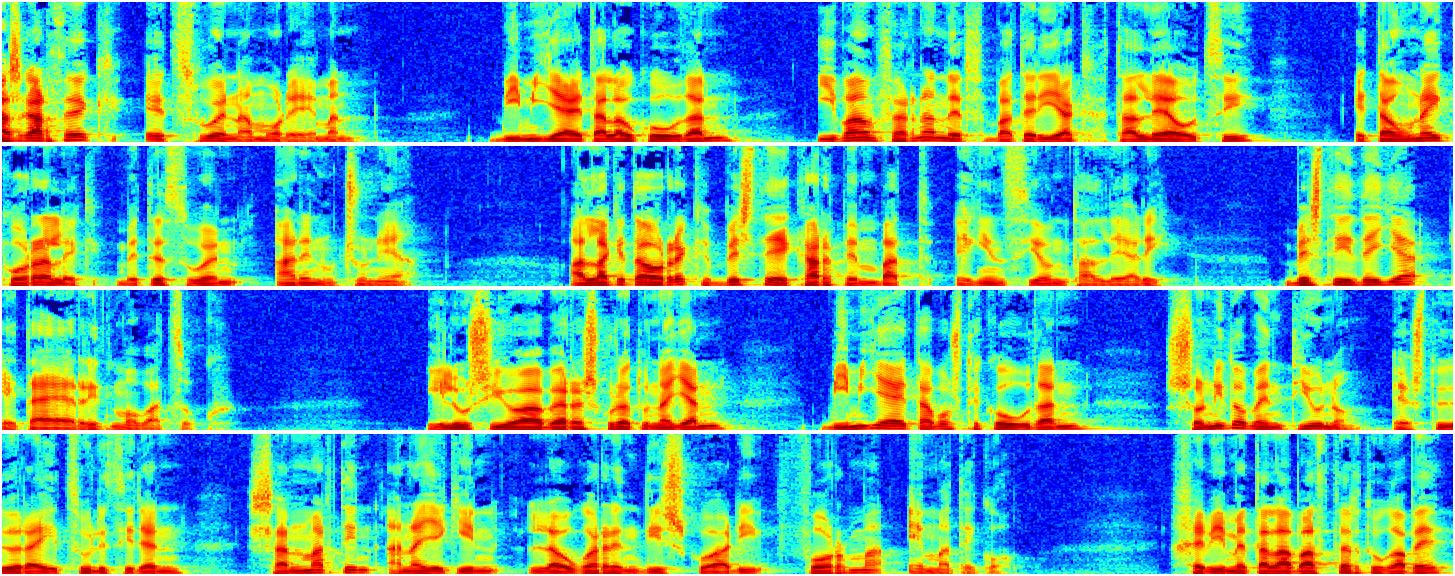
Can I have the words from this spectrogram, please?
Asgarzek ez zuen amore eman. 2000 eta lauko udan, Iban Fernandez bateriak taldea utzi eta unai korralek bete zuen haren utxunea. Aldaketa horrek beste ekarpen bat egin zion taldeari, beste ideia eta erritmo batzuk. Ilusioa berreskuratu nahian, 2000 eta bosteko udan, Sonido 21 estudiora itzuli ziren San Martin anaiekin laugarren diskoari forma emateko. Heavy metala baztertu gabe,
